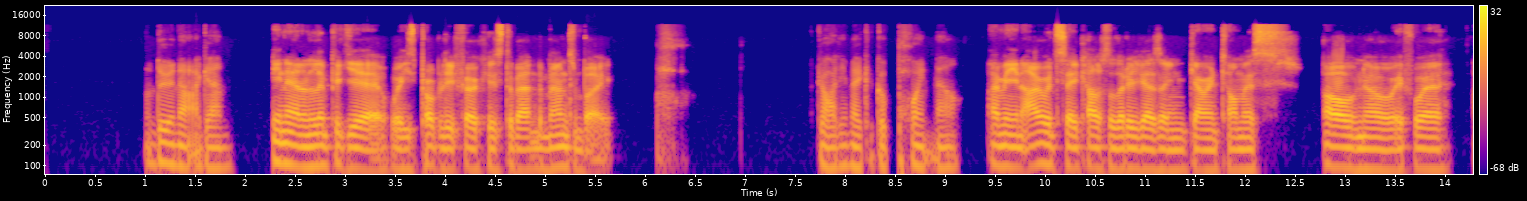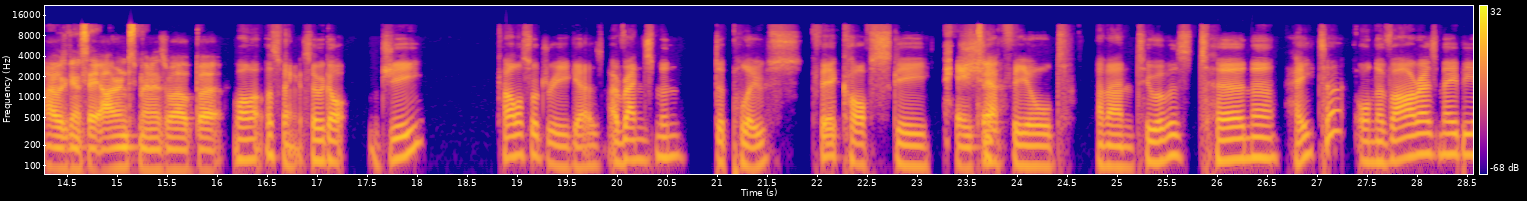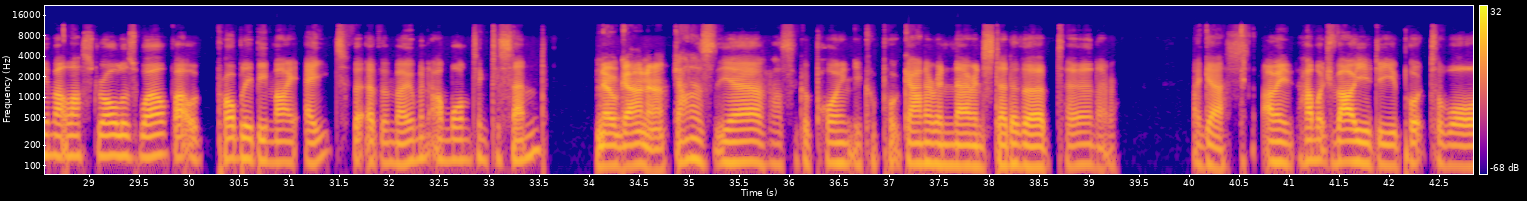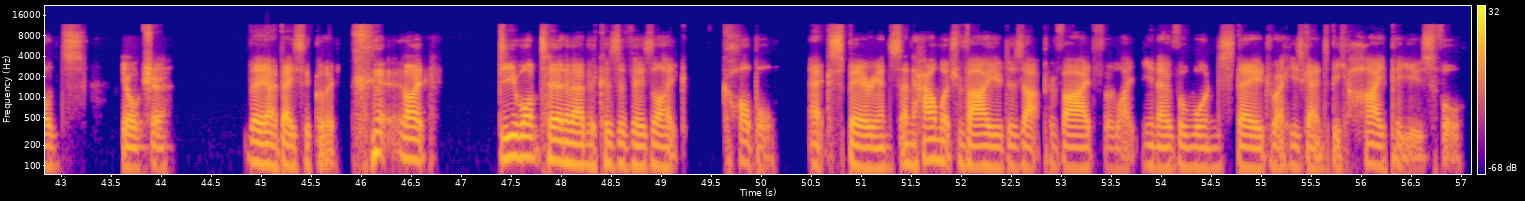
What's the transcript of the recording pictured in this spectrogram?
I'm doing that again. In an Olympic year where he's probably focused about the mountain bike. God, you make a good point now. I mean, I would say Carlos Rodriguez and Geraint Thomas. Oh no, if we're I was gonna say Arensman as well, but Well, let's think. So we got G, Carlos Rodriguez, Arensman, De Plus, Kwiatkowski, Hayter. Sheffield, and then two others, Turner, Hayter, or Narvaez maybe in that last role as well. That would probably be my eight that at the moment I'm wanting to send. no Ganna. Ganna's, yeah, that's a good point. You could put Ganna in there instead of a Turner, I guess. I mean, how much value do you put towards Yorkshire. Yeah, basically. like, do you want Turner there because of his like cobble experience and how much value does that provide for like, you know, the one stage where he's going to be hyper useful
